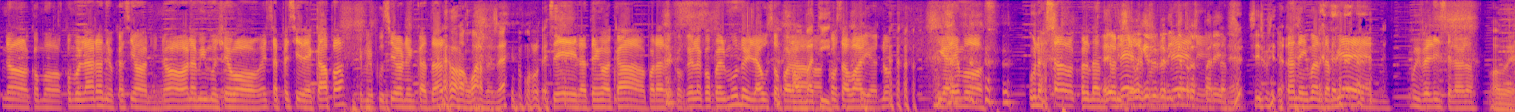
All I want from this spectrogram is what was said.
No, como, como en las grandes ocasiones, ¿no? Ahora mismo llevo esa especie de capa que me pusieron en Qatar. No la guardes, eh? Molt bé. Sí, la tengo acá para recoger la Copa del Mundo y la uso para Al matí. cosas varias, ¿no? Y haremos un asado con Antonella. vigila que és con una mica Nene, transparent, también. eh? Sí, és veritat. Está Neymar también. Muy felices, la verdad. Molt bé.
